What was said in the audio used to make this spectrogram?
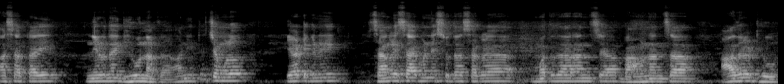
असा काही निर्णय घेऊ नका. आणि त्याच्यामुळं या ठिकाणी सांगळे साहेबांनी सुद्धा सगळ्या मतदारांच्या भावनांचा आदर ठेवून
